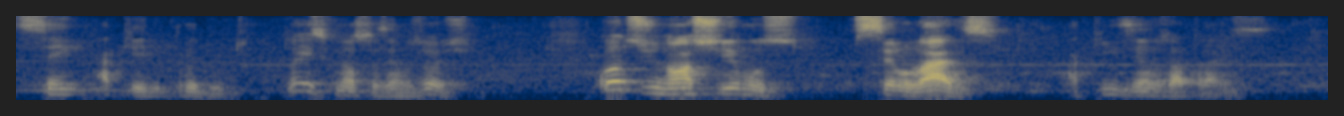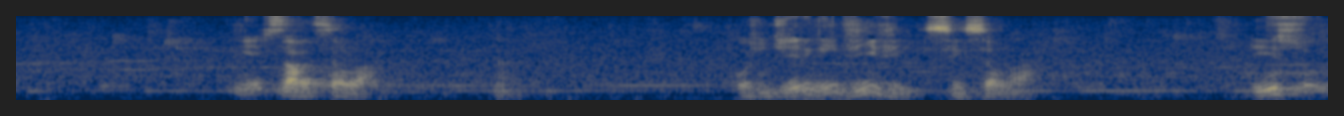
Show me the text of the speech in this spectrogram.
sem aquele produto. Não é isso que nós fazemos hoje? Quantos de nós tínhamos celulares há 15 anos atrás? Ninguém precisava de celular. Hoje em dia ninguém vive sem celular. Isso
